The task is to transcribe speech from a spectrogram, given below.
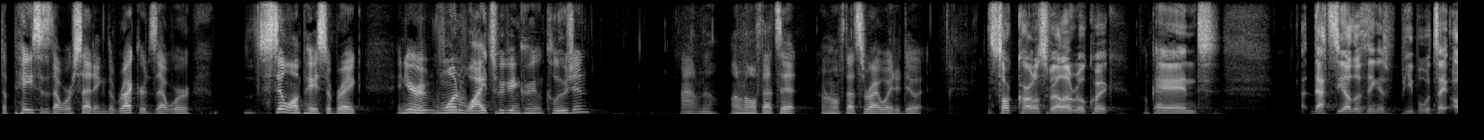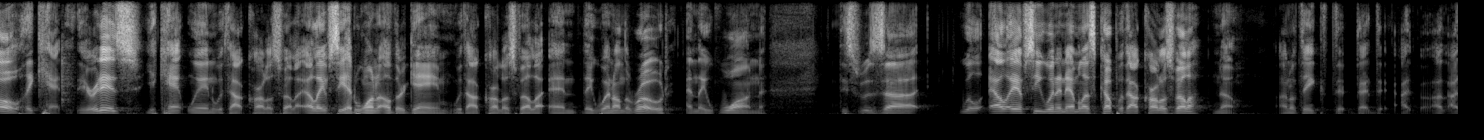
the paces that we're setting, the records that we're still on pace to break, and you're one wide sweeping conclusion. I don't know. I don't know if that's it. I don't know if that's the right way to do it. Let's talk Carlos Vela real quick. Okay. And that's the other thing is people would say, "Oh, they can't." There it is. You can't win without Carlos Vela. LAFC had one other game without Carlos Vela, and they went on the road and they won. This was. Uh, will LAFC win an MLS Cup without Carlos Vela? No. I don't think that, that, that- I, I,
